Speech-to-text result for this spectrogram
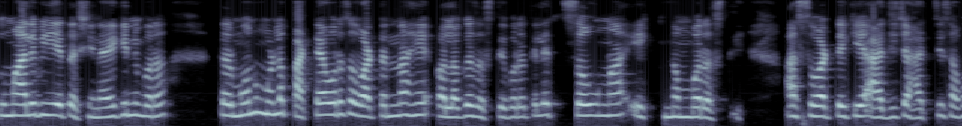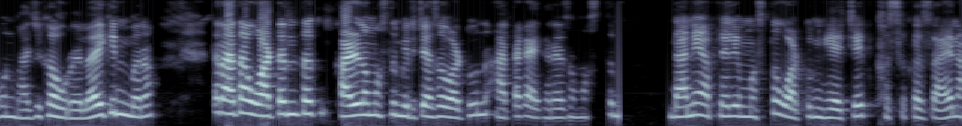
तुम्हाला बी येत अशी नाही की नाही बरं? तर म्हणून म्हटलं पाट्यावरचं वाटण ना हे अलगच असते. बरं त्याला चव ना एक नंबर असते. असं वाटते की आजीच्या हातचीच आपण भाजी खाऊ राहिलो आहे की नाही बरं? तर आता वाटण तर काढलं मस्त मिरच्याचं वाटून. आता काय करायचं मस्त? दाणे आपल्याला मस्त वाटून घ्यायचे आहेत. खसखस आहे ना.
